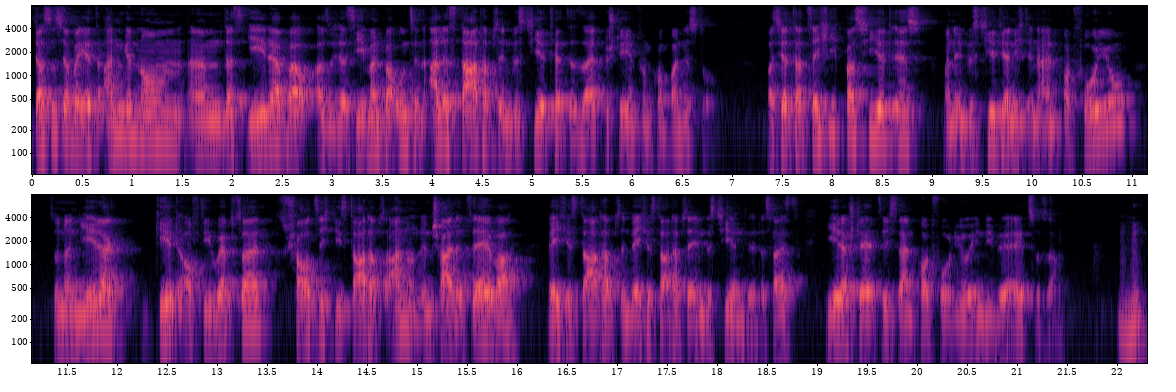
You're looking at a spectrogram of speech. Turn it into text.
Das ist aber jetzt angenommen, ähm, dass jeder, bei, also dass jemand bei uns in alle Startups investiert hätte seit Bestehen von Companisto. Was ja tatsächlich passiert ist, man investiert ja nicht in ein Portfolio, sondern jeder geht auf die Website, schaut sich die Startups an und entscheidet selber, welche Startups, in welche Startups er investieren will. Das heißt, jeder stellt sich sein Portfolio individuell zusammen. Mhm.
